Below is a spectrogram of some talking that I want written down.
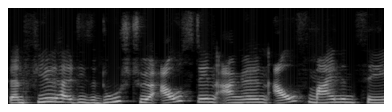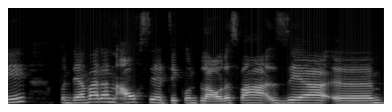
Dann fiel halt diese Duschtür aus den Angeln auf meinen Zeh und der war dann auch sehr dick und blau. Das war sehr, äh,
